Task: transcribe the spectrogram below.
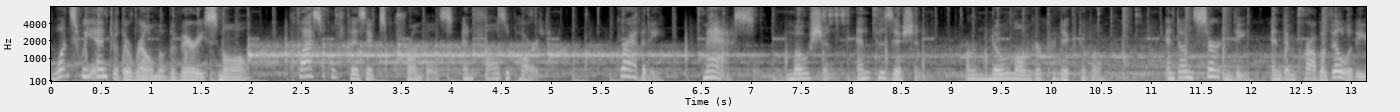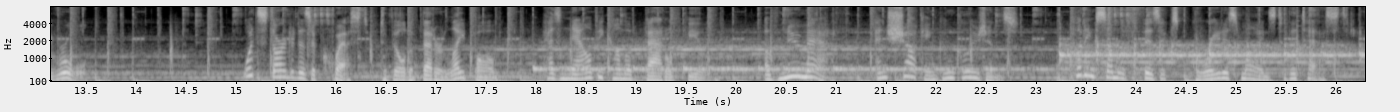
Once we enter the realm of the very small, classical physics crumbles and falls apart. Gravity, mass, motion, and position are no longer predictable, and uncertainty and improbability rule. What started as a quest to build a better light bulb has now become a battlefield of new math and shocking conclusions, putting some of physics' greatest minds to the test.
